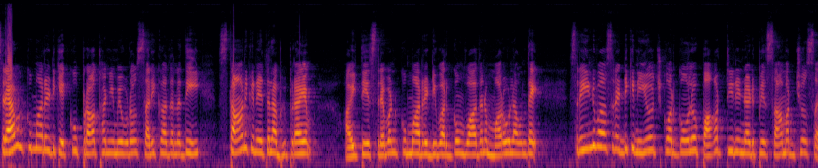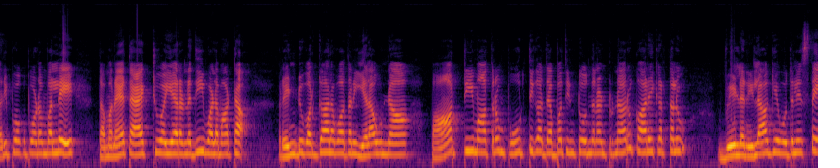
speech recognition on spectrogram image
శ్రావణ్ కుమార్ రెడ్డికి ఎక్కువ ప్రాధాన్యం ఇవ్వడం సరికాదన్నది స్థానిక నేతల అభిప్రాయం. అయితే శ్రవణ్ కుమార్ రెడ్డి వర్గం వాదన మరోలా ఉంది. శ్రీనివాసరెడ్డికి నియోజకవర్గంలో పార్టీని నడిపే సామర్థ్యం సరిపోకపోవడం వల్లే తమ నేత యాక్టివ్ అయ్యారన్నది వాళ్ళ మాట. రెండు వర్గాల వాదన ఎలా ఉన్నా పార్టీ మాత్రం పూర్తిగా దెబ్బతింటోందని అంటున్నారు కార్యకర్తలు. వీళ్ళని ఇలాగే వదిలేస్తే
